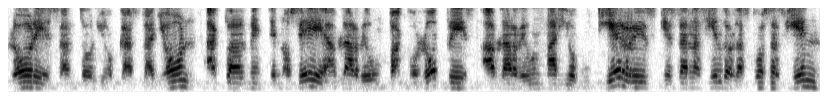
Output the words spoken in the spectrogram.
Flores, Antonio Castañón, actualmente no sé, hablar de un Paco López, hablar de un Mario Gutiérrez, que están haciendo las cosas bien,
